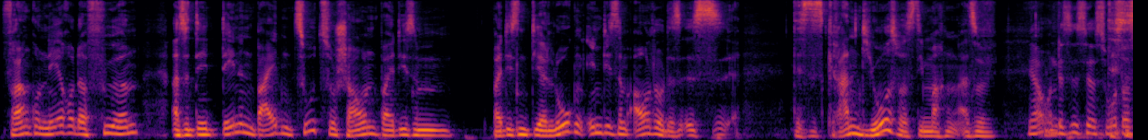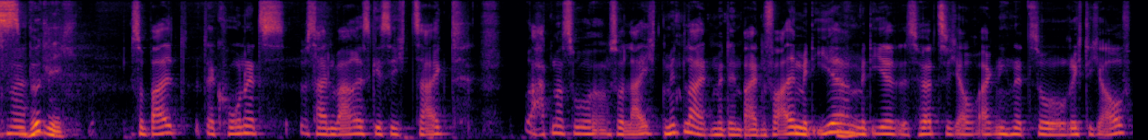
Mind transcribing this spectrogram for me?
Franco Nero da führen, also de, denen beiden zuzuschauen bei diesem, bei diesen Dialogen in diesem Auto, das ist, das ist grandios, was die machen. Also, ja, und es ist ja so, das dass man wirklich, sobald der Konitz sein wahres Gesicht zeigt, hat man so, so leicht Mitleid mit den beiden, vor allem mit ihr. Mhm. Mit ihr, das hört sich auch eigentlich nicht so richtig auf.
